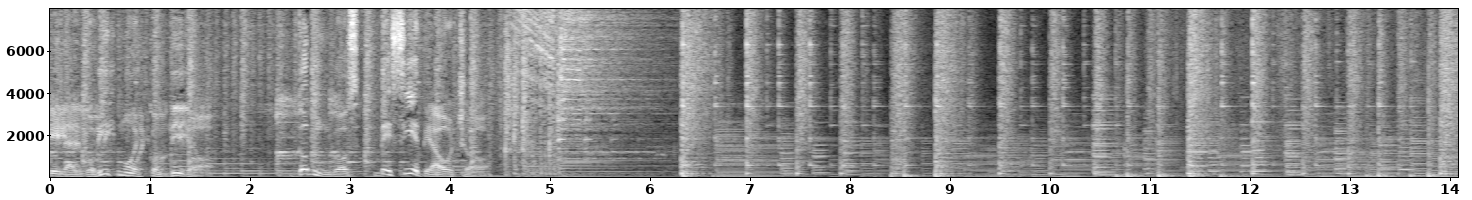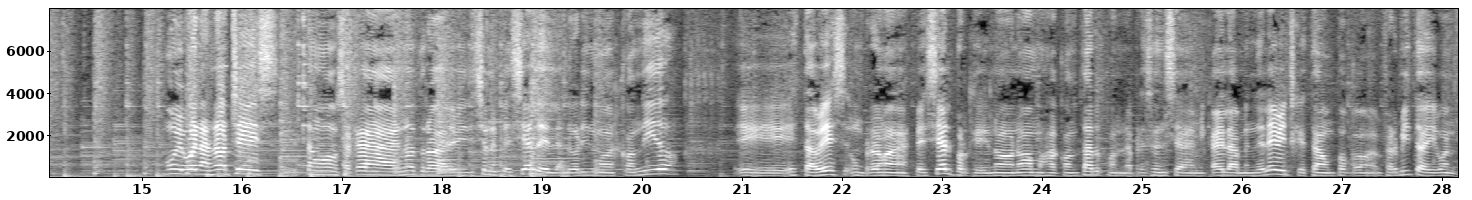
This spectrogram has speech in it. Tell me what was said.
El algoritmo escondido. Domingos de 7 a 8. Muy buenas noches, estamos acá en otra edición especial del algoritmo escondido. Eh, esta vez un programa especial porque no, no vamos a contar con la presencia de Micaela Mendelevich, que está un poco enfermita, y bueno,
